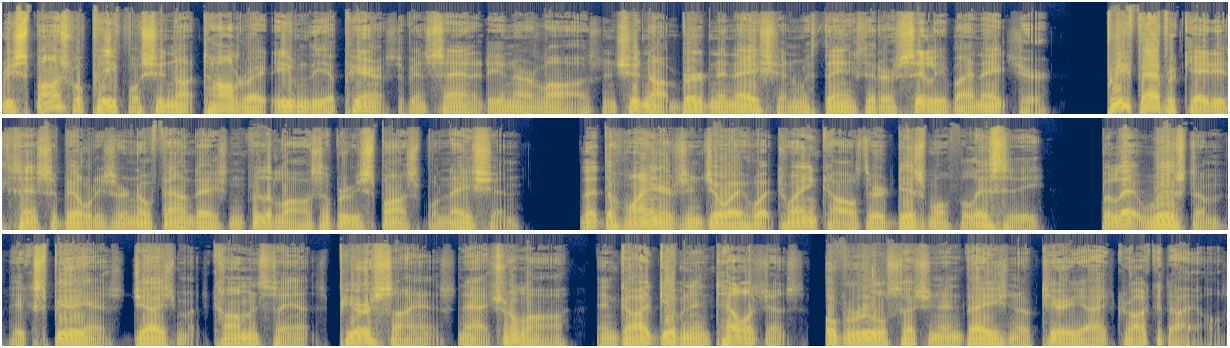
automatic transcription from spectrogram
Responsible people should not tolerate even the appearance of insanity in our laws and should not burden a nation with things that are silly by nature. Prefabricated sensibilities are no foundation for the laws of a responsible nation. Let the whiners enjoy what Twain calls their dismal felicity, but let wisdom, experience, judgment, common sense, pure science, natural law, and God given intelligence overrule such an invasion of teary eyed crocodiles.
